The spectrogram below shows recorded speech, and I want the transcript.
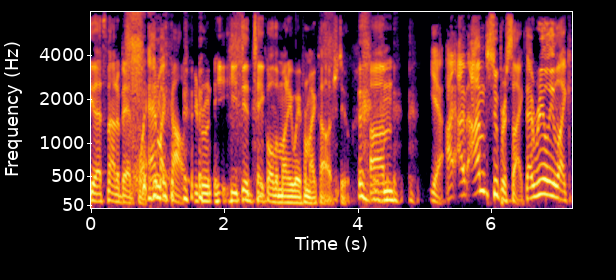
yeah, that's not a bad point. And my college, he, ruined, he, he, did take all the money away from my college too. Um, yeah, I, am super psyched. I really like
